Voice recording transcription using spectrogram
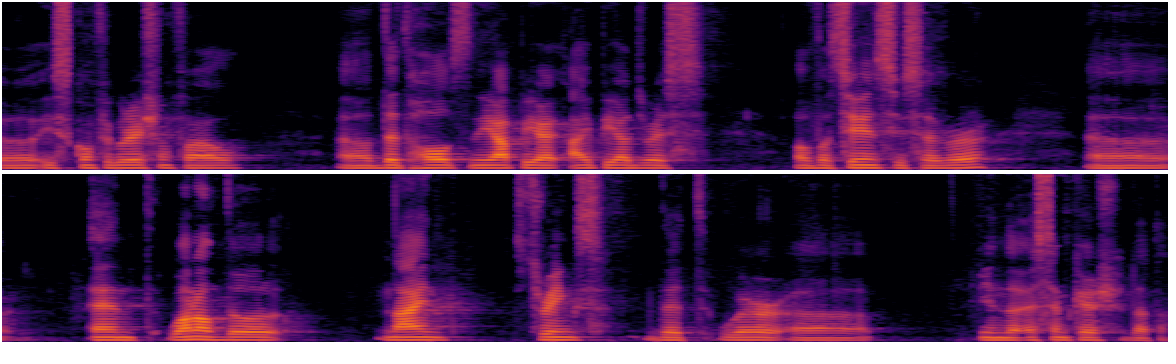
uh, its configuration file uh, that holds the IP, address of a CNC server, uh, and one of the nine strings that were in the SM cache data.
